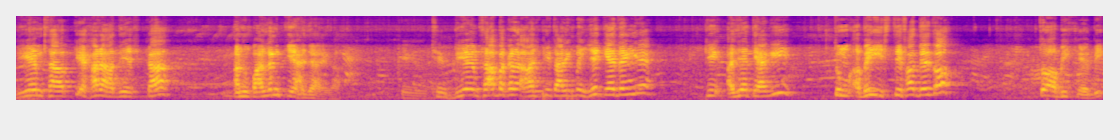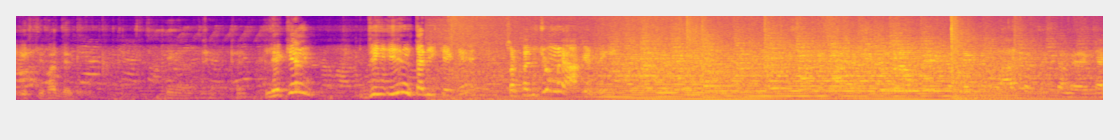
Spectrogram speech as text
डीएम साहब के हर आदेश का अनुपालन किया जाएगा। डीएम साहब अगर आज की तारीख में ये कह देंगे कि अजय त्यागी तुम अभी इस्तीफा दे दो तो अभी के अभी इस्तीफा दे दो। लेकिन जी इन तरीके के सरपंचों में आगे नहीं। सिस्टम है। क्या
